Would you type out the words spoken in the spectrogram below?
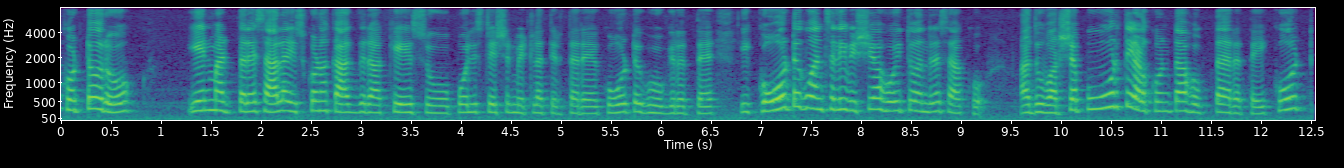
ಕೊಟ್ಟೋರು ಏನ್ ಮಾಡ್ತಾರೆ? ಸಾಲ ಇಸ್ಕೊಳಕ್ ಆಗ್ದಿರ ಕೇಸು, ಪೊಲೀಸ್ ಸ್ಟೇಷನ್ ಮೆಟ್ಲತ್ತಿರ್ತಾರೆ, ಕೋರ್ಟಿಗೆ ಹೋಗಿರುತ್ತೆ. ಈ ಕೋರ್ಟ್ಗೆ ಒಂದ್ಸಲಿ ವಿಷಯ ಹೋಯ್ತು ಅಂದ್ರೆ ಸಾಕು. ಅದು ವರ್ಷ ಪೂರ್ತಿ ಎಳ್ಕೊಂತ ಹೋಗ್ತಾ ಇರತ್ತೆ. ಈ ಕೋರ್ಟ್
